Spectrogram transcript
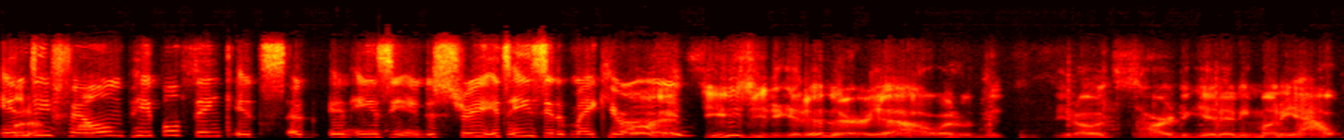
Indie film, people think it's a, an easy industry. It's easy to make your Oh, own. it's easy to get in there. Yeah. It- You know, it's hard to get any money out.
